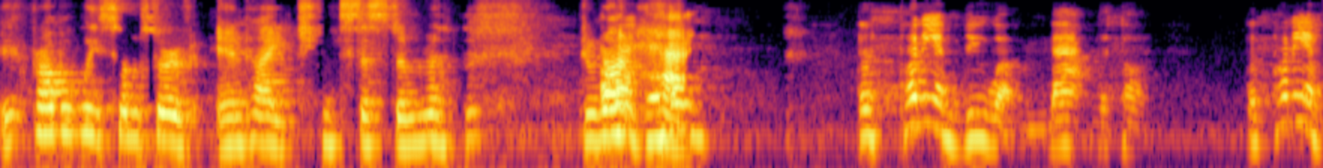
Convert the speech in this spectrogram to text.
It's probably some sort of anti-cheat system. Do not well, hack. There's plenty of new uh, map design. There's plenty of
